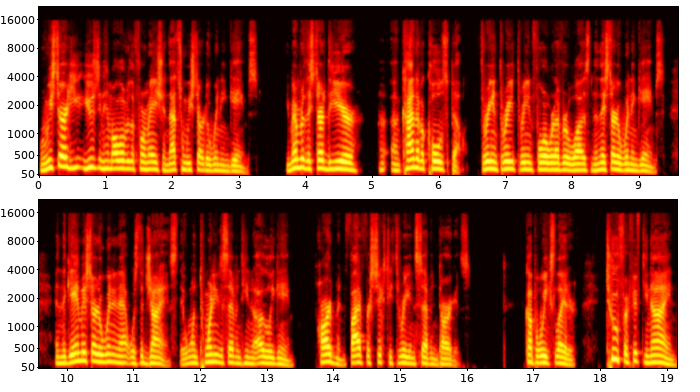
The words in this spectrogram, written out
When we started using him all over the formation, that's when we started winning games. You remember they started the year uh, on kind of a cold spell, three and three, three and four, whatever it was, and then they started winning games. And the game they started winning at was the Giants. They won 20 to 17, an ugly game. Hardman, five for 63 and seven targets. Couple weeks later, two for 59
